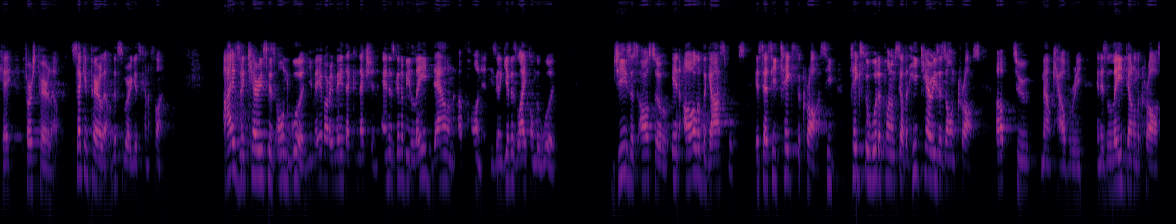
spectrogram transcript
Okay? First parallel. Second parallel. This is where it gets kind of fun. Isaac carries his own wood. You may have already made that connection, and is going to be laid down upon it. He's going to give his life on the wood. Jesus also, in all of the Gospels, it says he takes the cross. He takes the wood upon himself, and he carries his own cross up to Mount Calvary and is laid down on the cross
